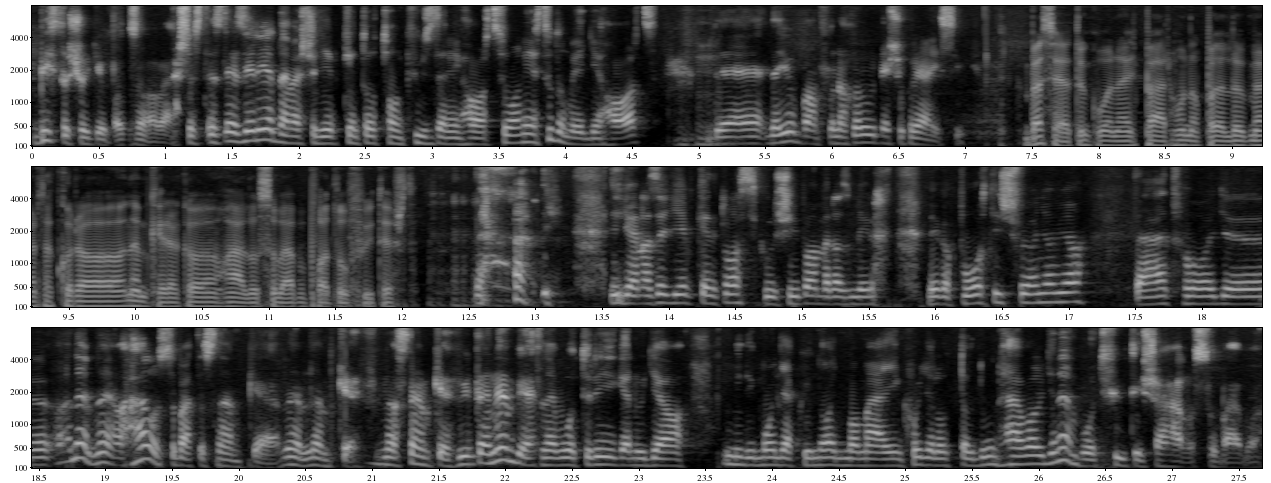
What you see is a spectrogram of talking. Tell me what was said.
biztos, hogy jobb az alvás. Ezt, ezt, ezért érdemes egyébként otthon küzdeni, harcolni. Ezt tudom, hogy egy ilyen harc, de, de jobban fognak aludni, és akkor elhiszik. Beszéltünk volna egy pár hónap előbb, mert akkor a, nem kérek a hálószobába padlófűtést. Igen, az egyébként klasszikus hiba, mert az még, még a port is fölnyomja, tehát, hogy nem, nem, a hálószobát azt nem kell, nem, nem kell, azt nem kell fűteni. Nem véletlen volt régen, ugye mindig mondják, hogy nagymamáink hogy aludtak Dunhával, ugye nem volt fűtés a hálószobában.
